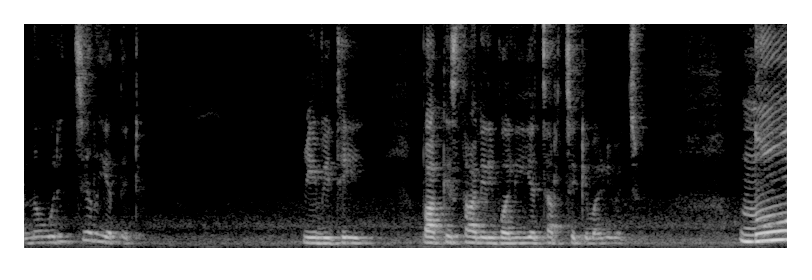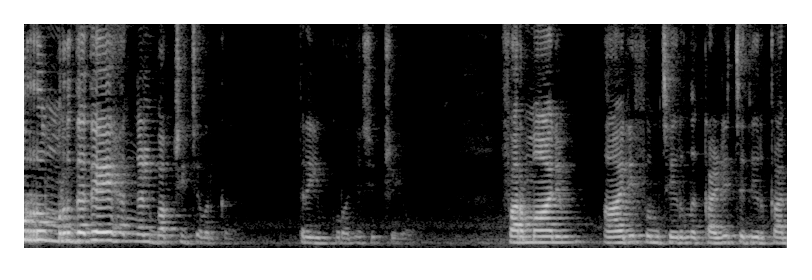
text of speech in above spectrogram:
എന്ന ഒരു ചെറിയ തെറ്റ്. ഈ വിധി പാകിസ്ഥാനിൽ വലിയ ചർച്ചയ്ക്ക് വഴിവെച്ചു. നൂറ് മൃതദേഹങ്ങൾ ഭക്ഷിച്ചവർക്ക് ഇത്രയും കുറഞ്ഞ ശിക്ഷയോ? ഫർമാനും ആരിഫും ചേർന്ന് കഴിച്ചു തീർക്കാൻ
